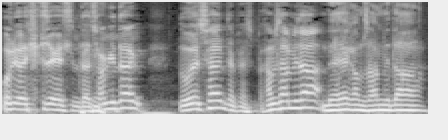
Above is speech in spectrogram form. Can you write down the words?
오늘 여기까지 하겠습니다. 정의당 노회찬 대표였습니다. 감사합니다. 네, 감사합니다.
